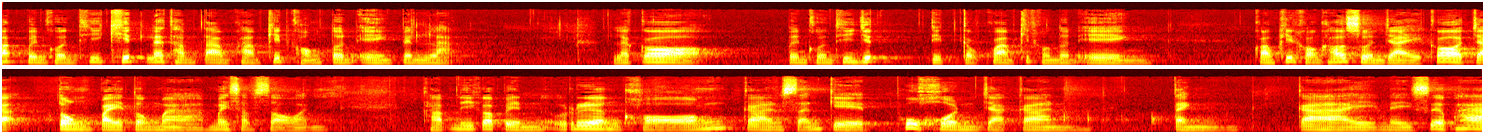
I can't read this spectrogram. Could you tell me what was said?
มักเป็นคนที่คิดและทำตามความคิดของตนเองเป็นหลัก แล้วก็เป็นคนที่ยึดติดกับความคิดของตนเอง ความคิดของเขาส่วนใหญ่ก็จะตรงไปตรงมาไม่ซับซ้อนครับนี่ก็เป็นเรื่องของการสังเกตผู้คนจากการแต่งกายในเสื้อผ้า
